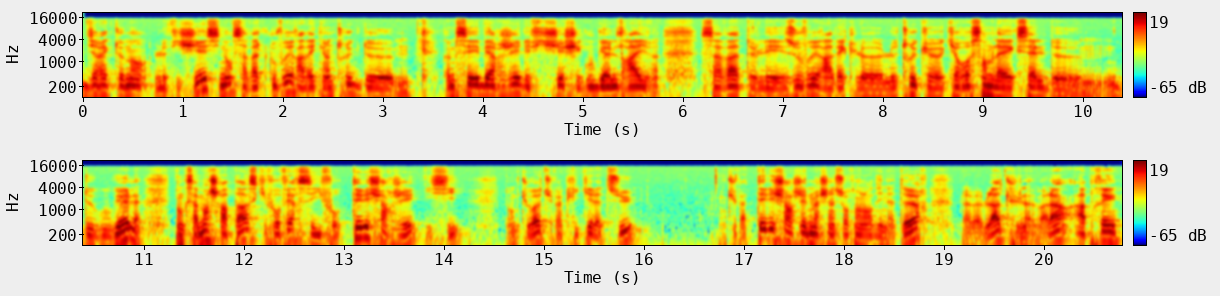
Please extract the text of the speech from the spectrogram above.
directement le fichier, sinon ça va te l'ouvrir avec un truc de... Comme c'est hébergé les fichiers chez Google Drive, ça va te les ouvrir avec le, truc euh, qui ressemble à Excel de, Google. Donc ça marchera pas. Ce qu'il faut faire, c'est il faut télécharger ici. Donc tu vois, tu vas cliquer là-dessus. Tu vas télécharger le machin sur ton ordinateur. Blablabla. Tu voilà. Après,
